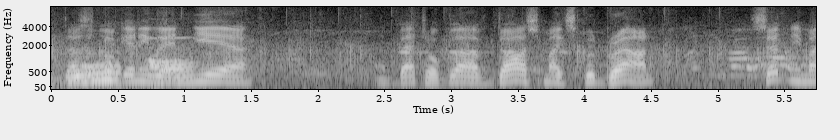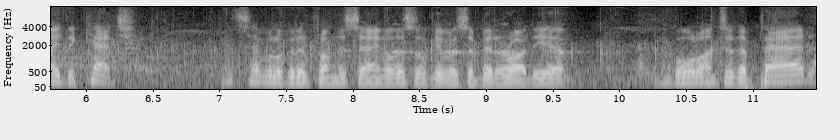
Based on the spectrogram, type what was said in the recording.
It doesn't look anywhere near a bat or glove. Das makes good ground. Certainly made the catch. Let's have a look at it from this angle. This will give us a better idea. Ball onto the pad.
